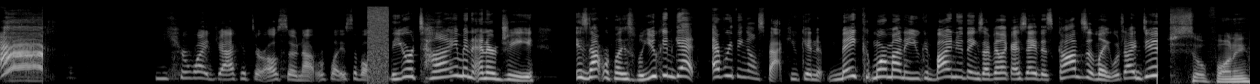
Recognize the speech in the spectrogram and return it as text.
Ah! Your white jackets are also not replaceable. Your time and energy is not replaceable. You can get everything else back. You can make more money. You can buy new things. I feel like I say this constantly, which I do. She's so funny.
